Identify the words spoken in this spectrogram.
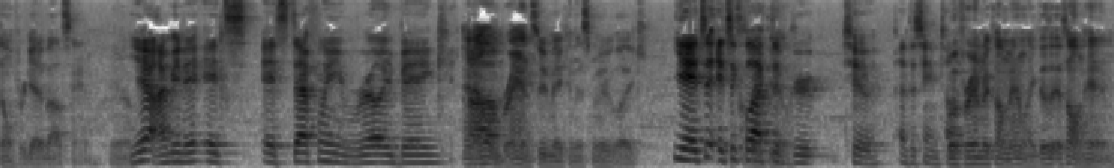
don't forget about Sam. You know? Yeah, I mean it, it's it's definitely really big. And Alan Um, Brand too making this move, like. Yeah, it's a, it's a collective group too at the same time. But for him to come in, like this, it's on him.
